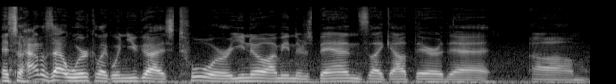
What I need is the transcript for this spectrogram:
And so, how does that work? Like when you guys tour, you know, I mean, there's bands like out there that um,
